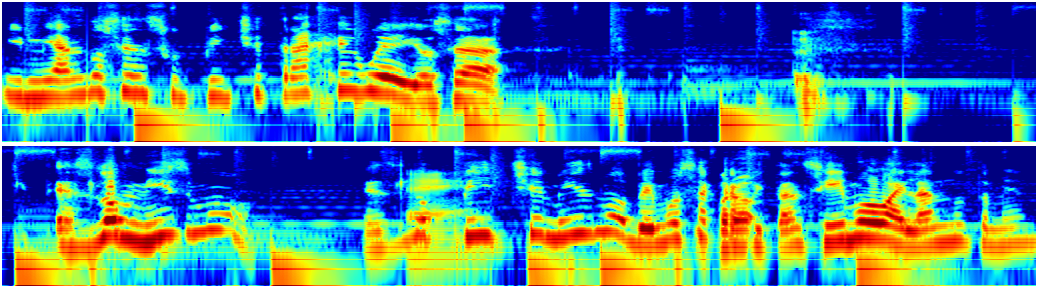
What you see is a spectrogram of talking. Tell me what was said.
y meándose en su pinche traje, güey. O sea. Es lo mismo. Es lo Eh. pinche mismo. Vimos a Pero- Capitán Simo bailando también.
